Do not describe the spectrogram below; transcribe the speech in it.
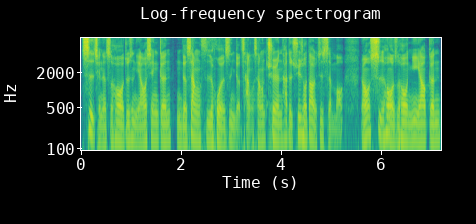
事前的时候，就是你要先跟你的上司或者是你的厂商确认他的需求到底是什么，然后事后的时候，你也要跟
